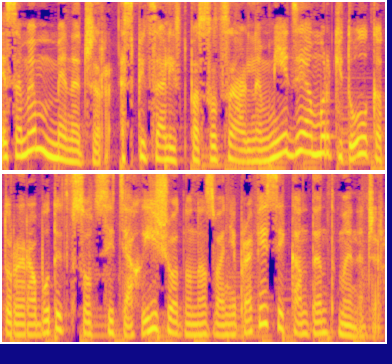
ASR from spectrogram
SMM-менеджер – специалист по социальным медиа, маркетолог, который работает в соцсетях. Еще одно название профессии – контент-менеджер.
